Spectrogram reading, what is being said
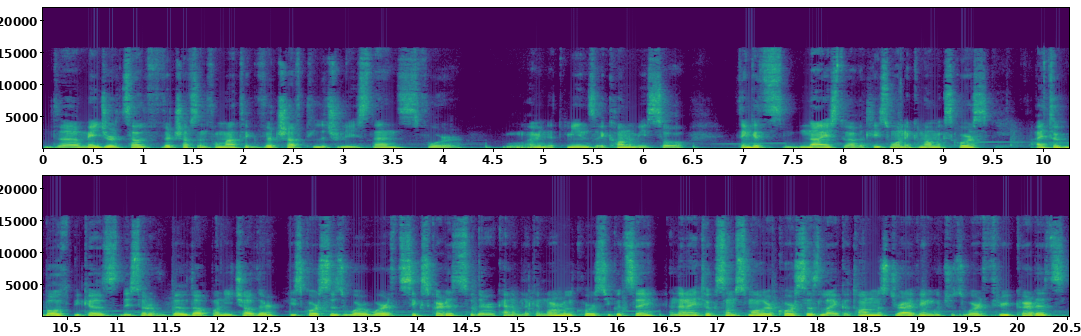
the major itself, Wirtschaftsinformatik, Wirtschaft literally stands for, I mean, it means economy. So I think it's nice to have at least one economics course. I took both because they sort of build up on each other. These courses were worth six credits, so they're kind of like a normal course, you could say. And then I took some smaller courses like autonomous driving, which was worth three credits.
